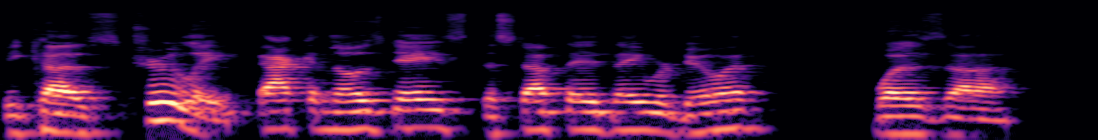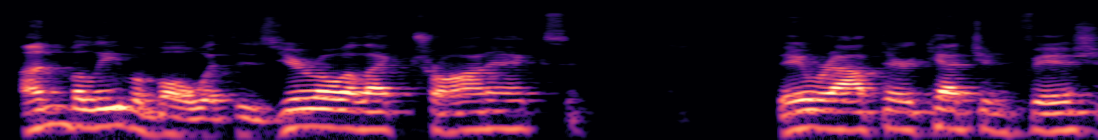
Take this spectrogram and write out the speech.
because truly, back in those days, the stuff that they were doing was uh, unbelievable with the zero electronics. They were out there catching fish,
